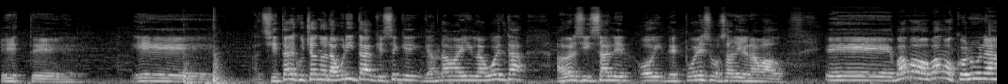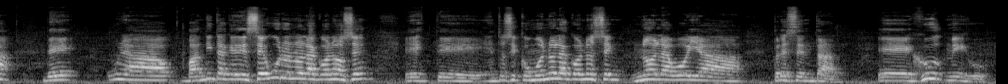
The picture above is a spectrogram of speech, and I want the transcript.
este. eh, si están escuchando a Laurita, que sé que, andaba ahí en la vuelta, a ver si salen hoy después o sale grabado. Eh, vamos, vamos con una de una bandita que de seguro no la conocen. Este, entonces, como no la conocen, no la voy a presentar. Eh, Who Me Who.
